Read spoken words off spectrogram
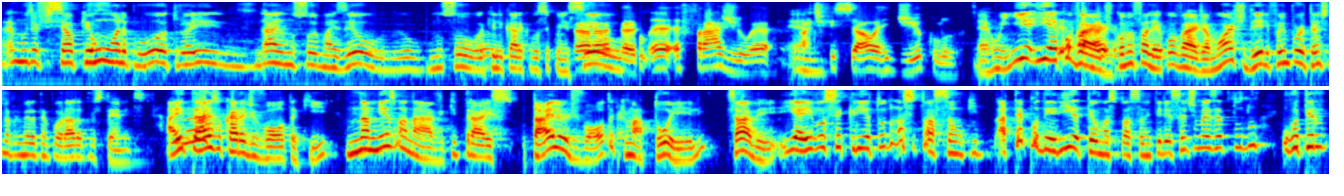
é muito artificial, porque um olha pro outro, aí, ah, eu não sou mais eu, eu não sou aquele cara que você conheceu. É, é frágil, é, é, artificial, é ridículo. É ruim. E, e é covarde, como eu falei, é covarde. A morte dele foi importante na primeira temporada pros Stamets. Aí não. traz o cara de volta aqui, na mesma nave que traz o Tyler de volta, que matou ele, Sabe? E aí você cria toda uma situação que até poderia ter uma situação interessante, mas é tudo. O roteiro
